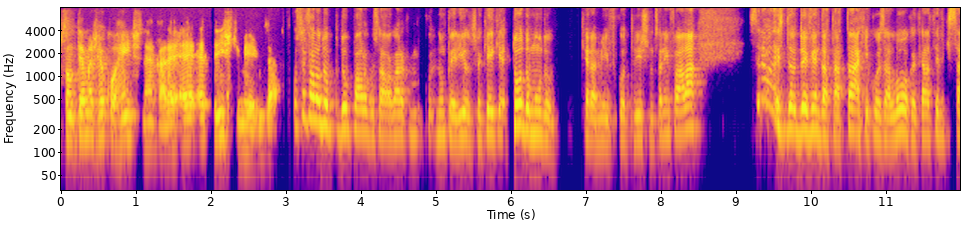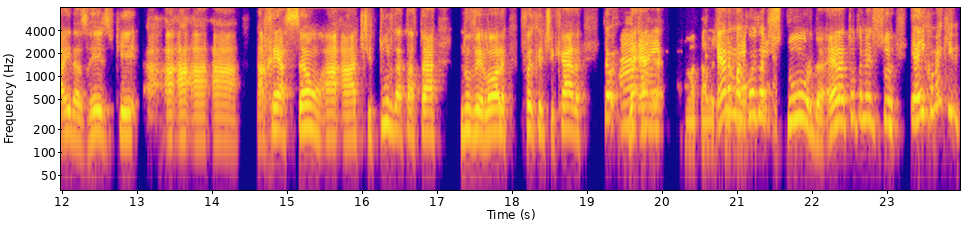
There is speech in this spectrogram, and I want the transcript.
São temas recorrentes, né, cara? É, é, é triste mesmo, Zé. Você falou do, do Paulo Gustavo agora, num período, sei o que, todo mundo que era amigo ficou triste, não precisa nem falar. Você lembra do, do evento da Tatá, que coisa louca, que ela teve que sair das redes, porque a, a, a, a reação, a, a, atitude da Tatá no velório foi criticada. Então, ah, né, é, é. Era uma coisa absurda, era totalmente absurda. E aí, como é que.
